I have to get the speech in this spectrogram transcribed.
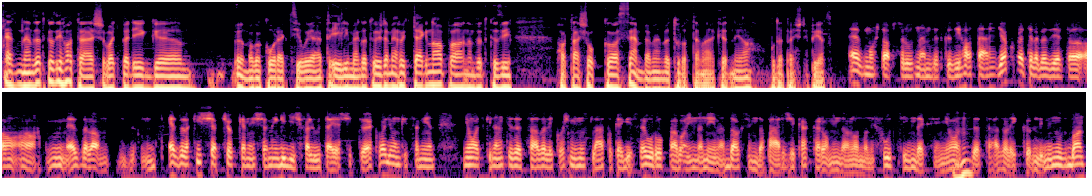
Ez nemzetközi hatás, vagy pedig önmaga korrekcióját éli meg a tőzsde, mert hogy tegnap a nemzetközi hatásokkal szembe menve tudott emelkedni a budapesti piac? Ez most abszolút nemzetközi hatás. Gyakorlatilag azért a, a, a, ezzel, a, ezzel a kisebb csökkenéssel még így is felül teljesítőek vagyunk, hiszen ilyen 8-9%-os mínusz látok egész Európában, mind a német DAX, mind a Párizsi Kakaro, mind a londoni FTSE Index ilyen 8% uh-huh. körüli mínuszban.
